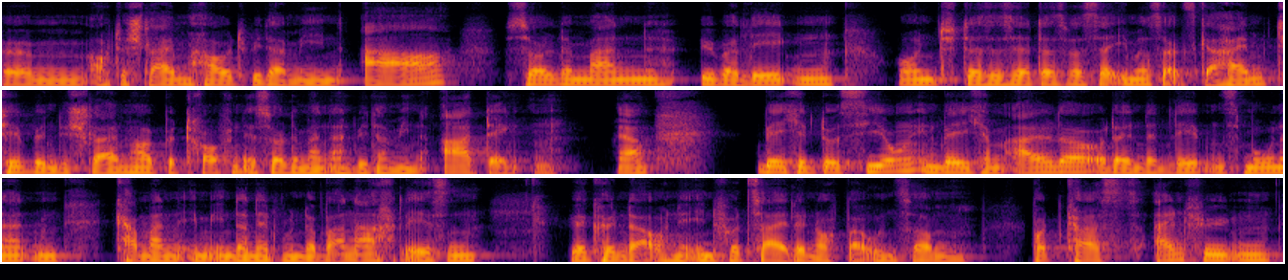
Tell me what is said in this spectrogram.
ähm, auch das Schleimhautvitamin A sollte man überlegen und das ist ja das, was ja immer so als Geheimtipp, wenn die Schleimhaut betroffen ist, sollte man an Vitamin A denken. Ja? Welche Dosierung in welchem Alter oder in den Lebensmonaten kann man im Internet wunderbar nachlesen. Wir können da auch eine Infozeile noch bei unserem Podcast einfügen.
